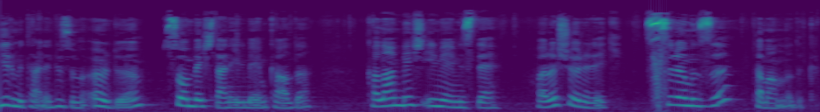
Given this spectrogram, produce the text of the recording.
20 tane düzümü ördüm. Son 5 tane ilmeğim kaldı. Kalan 5 ilmeğimizde haraş örerek sıramızı tamamladık.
